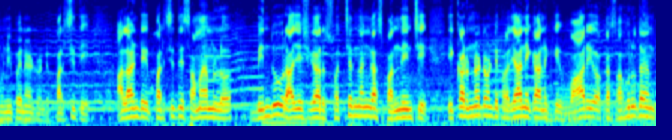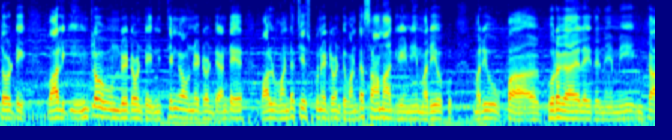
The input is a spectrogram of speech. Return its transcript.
మునిపోయినటువంటి పరిస్థితి. అలాంటి పరిస్థితి సమయంలో బిందు రాజేష్ గారు స్వచ్ఛందంగా స్పందించి ఇక్కడ ఉన్నటువంటి ప్రజానికానికి వారి యొక్క సహృదయంతో వాళ్ళకి ఇంట్లో ఉండేటువంటి నిత్యంగా ఉండేటువంటి అంటే వాళ్ళు వంట చేసుకునేటువంటి వంట సామాగ్రిని మరియు మరియు కూరగాయలు అయితేనేమి ఇంకా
